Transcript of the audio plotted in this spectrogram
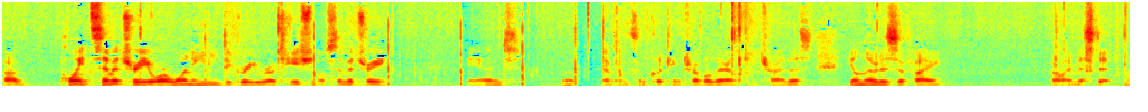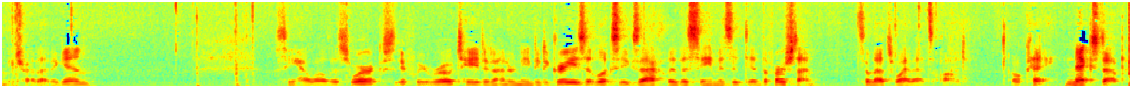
uh, point symmetry or 180 degree rotational symmetry. And oh, having some clicking trouble there. Let me try this. You'll notice if I, oh, I missed it. Let me try that again. See how well this works. If we rotate it 180 degrees, it looks exactly the same as it did the first time. So that's why that's odd. Okay, next up,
